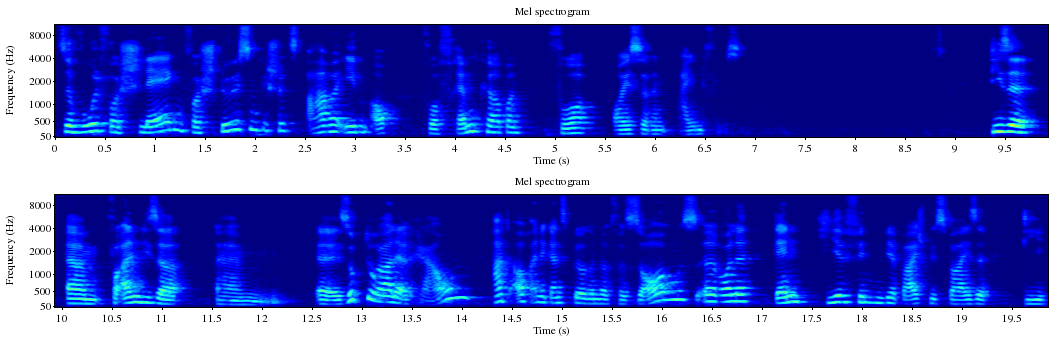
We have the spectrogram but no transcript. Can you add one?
sowohl vor Schlägen, vor Stößen geschützt, aber eben auch vor Fremdkörpern, vor äußeren Einflüssen. Diese, ähm, vor allem dieser ähm, äh, subdurale Raum hat auch eine ganz besondere Versorgungsrolle, denn hier finden wir beispielsweise die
